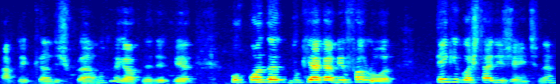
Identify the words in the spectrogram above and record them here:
aplicando Scrum, muito legal para o DDV, por conta do que a Gabi falou. Tem que gostar de gente, né?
